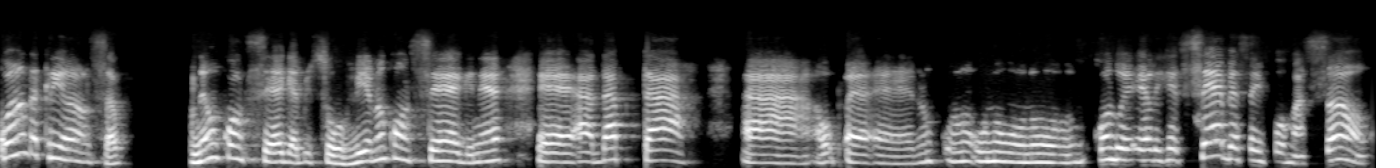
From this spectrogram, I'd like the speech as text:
quando a criança não consegue absorver, não consegue né, é, adaptar a, é, é, no, no, no, quando ele recebe essa informação,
